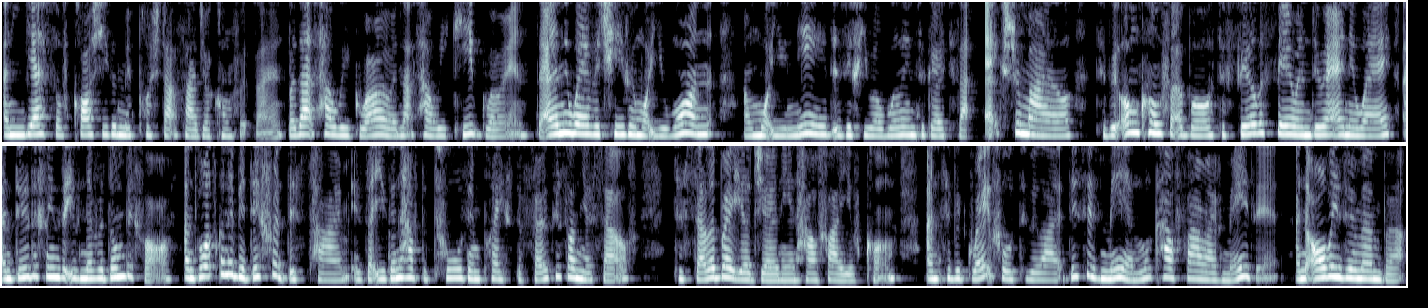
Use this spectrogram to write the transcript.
And yes, of course, you're going to be pushed outside your comfort zone, but that's how we grow and that's how we keep growing. The only way of achieving what you want and what you need is if you are willing to go to that extra mile, to be uncomfortable, to feel the fear and do it anyway, and do the things that you've never done before. And what's going to be different this time is that you're going to have the tools in place to focus on yourself, to celebrate your journey and how far you've come, and to be grateful to be like, this is me and look how far I've made it. And always remember,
